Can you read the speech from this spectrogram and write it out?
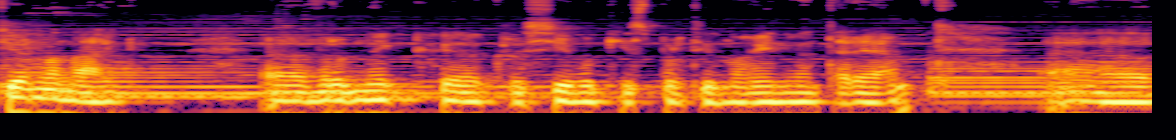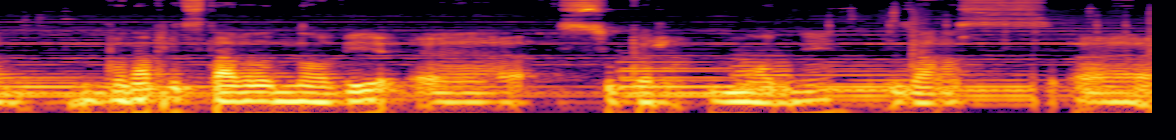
Фірма Nike, виробник е, кросівок і спортивного інвентаря. Е, Вона представила нові е, супермодні зараз е,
